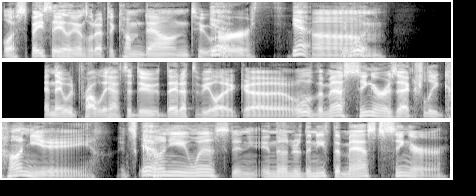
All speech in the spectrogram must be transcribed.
well, space aliens would have to come down to Yeah. Earth. yeah, it would. Um, and they would probably have to do. They'd have to be like, uh, "Oh, the masked singer is actually Kanye. It's Yeah. Kanye West, and, and underneath the masked singer."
